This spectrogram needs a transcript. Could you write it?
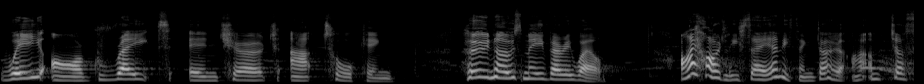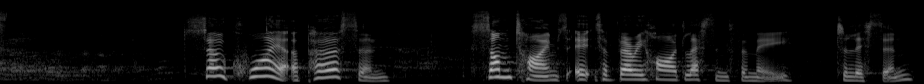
We are great in church at talking. Who knows me very well? I hardly say anything, don't I? I'm just so quiet a person. Sometimes it's a very hard lesson for me to listen.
